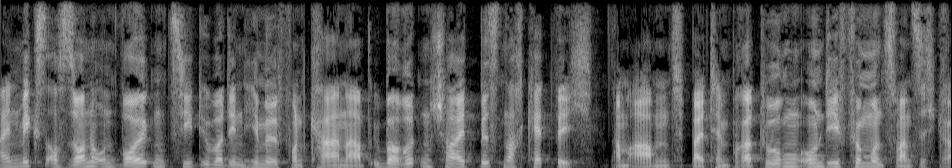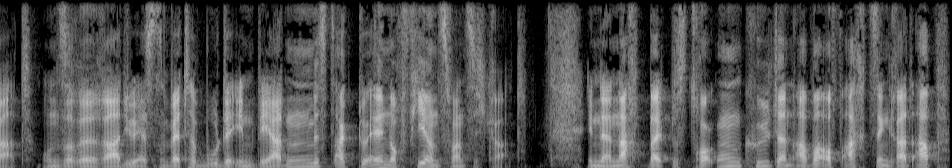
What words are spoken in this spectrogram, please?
Ein Mix aus Sonne und Wolken zieht über den Himmel von Karnap über Rüttenscheid bis nach Kettwig. Am Abend bei Temperaturen um die 25 Grad. Unsere Radio Essen Wetterbude in Werden misst aktuell noch 24 Grad. In der Nacht bleibt es trocken, kühlt dann aber auf 18 Grad ab.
